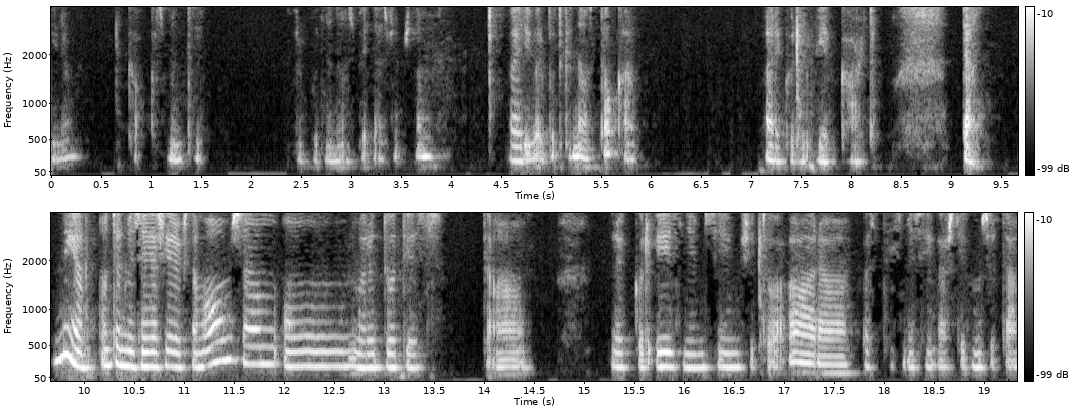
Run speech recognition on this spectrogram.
Ir kaut kas man te varbūt nenospiedās pirms tam. Vai arī varbūt, kad nav stokā. Arī, kur ir iekārta. Tā. Nu jā, un tad mēs vienkārši ierakstām omsam un varat doties tā. Re, kur izņemsim šito ārā. Paskatīsimies vienkārši, cik mums ir tā.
